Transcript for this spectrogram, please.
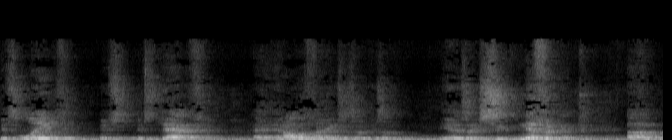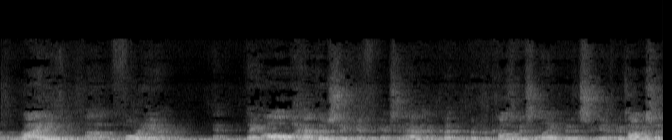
its length, its, its depth, and, and all the things is a, is a, is a significant uh, writing uh, for him they all have their significance, and have, but, but because of its length and its significance, obviously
